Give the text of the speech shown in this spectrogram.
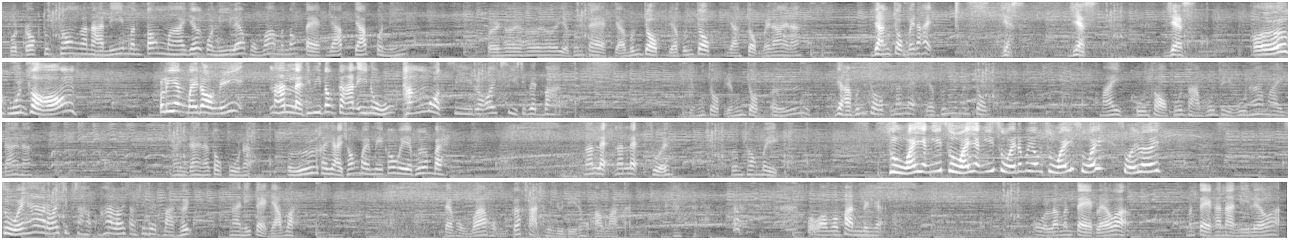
ปลดล็อกทุกช่องขนาดนี้มันต้องมาเยอะกว่านี้แล้วผมว่ามันต้องแตกยับยับกว่านี้ เฮ้ยเฮ้ยเฮ้ยเฮ้ยอย่าเพิ่งแตก อย่าเพิ่งจบ อย่าเพิ่งจบ ยังจบไม่ได้นะ ยังจบไม่ได้ yes yes yes เออ คูณ 2 เปลี่ยงไปดอกนี้ นั่นแหละที่พี่ต้องการอีหนู ทั้งหมด 441 บาท อย่าเพิ่งจบ อย่าเพิ่งจบ เออ อย่าเพิ่งจบ นั่นแหละ อย่าเพิ่งให้มันจบ ไมาอีกคูณ 2 คูณ 3 คูณ 4 คูณ 5 มาอีกได้นะ มาอีกได้นะตัวคูณอะเออ ขยายช่องไปเมกะเวเพิ่มไป นั่นแหละ นั่นแหละ สวย เพิ่มช่องไปอีก สวยอย่างนี้สวยอย่างนี้สวยท่านผู้ชมสวยสวยสวยเลย สวย 513 531 บาท เฮ้ย หน้านี้แตกยับว่ะ แต่ผมว่าผมก็ขาดทุนอยู่ดีนะผมเอามาพันผมเอามาพันหนึ่งอะโอ้แล้วมันแตกแล้วอะมันแตกขนาดนี้แล้วอะ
